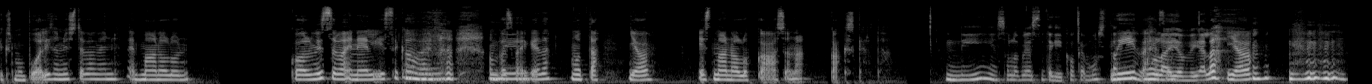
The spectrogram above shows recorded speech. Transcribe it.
yksi mun puolison ystävä mennyt. Et mä oon ollut kolmissa vai neljässä kaudella. Mm. Onpas niin. vaikeaa. Mutta joo. Ja sitten mä oon ollut kaasona kaksi kertaa. Niin, sulla on vielä sitäkin kokemusta. Niin, Mulla ei ole vielä. Joo.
